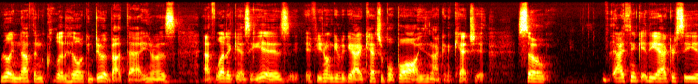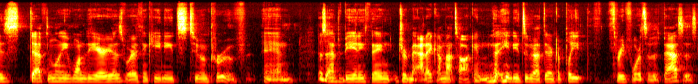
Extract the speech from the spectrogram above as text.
really nothing Khalid Hill can do about that. You know, as athletic as he is, if you don't give a guy a catchable ball, he's not going to catch it. So I think the accuracy is definitely one of the areas where I think he needs to improve. And it doesn't have to be anything dramatic. I'm not talking that he needs to go out there and complete three fourths of his passes.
